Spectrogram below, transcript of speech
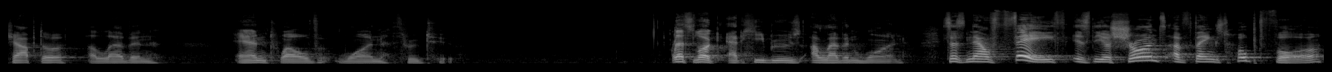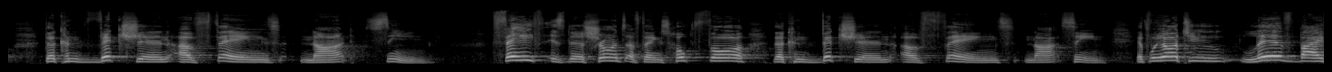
chapter 11 and 12, 1 through 2. Let's look at Hebrews 11, 1. It says, Now faith is the assurance of things hoped for, the conviction of things not seen. Faith is the assurance of things hoped for, the conviction of things not seen. If we are to live by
